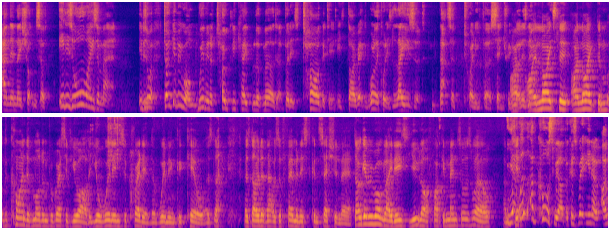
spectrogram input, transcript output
and then they shot themselves. It is always a man. It is. Don't get me wrong. Women are totally capable of murder, but it's targeted. It's directed. What do they call it? It's lasered. That's a 21st century I, word, isn't it? I like the I like the the kind of modern progressive you are that you're willing to credit that women could kill as though as though that that was a feminist concession there. Don't get me wrong, ladies. You lot are fucking mental as well. I'm Yeah, ju- well, of course we are because we, you know, I'm,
